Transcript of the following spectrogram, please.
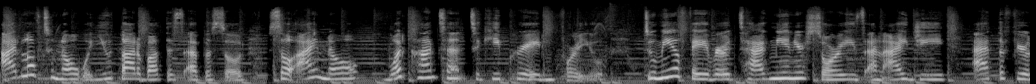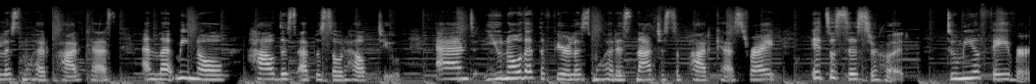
I'd love to know what you thought about this episode so I know what content to keep creating for you. Do me a favor, tag me in your stories on IG at the Fearless Mujer podcast and let me know how this episode helped you. And you know that the Fearless Mujer is not just a podcast, right? It's a sisterhood. do me a favor,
